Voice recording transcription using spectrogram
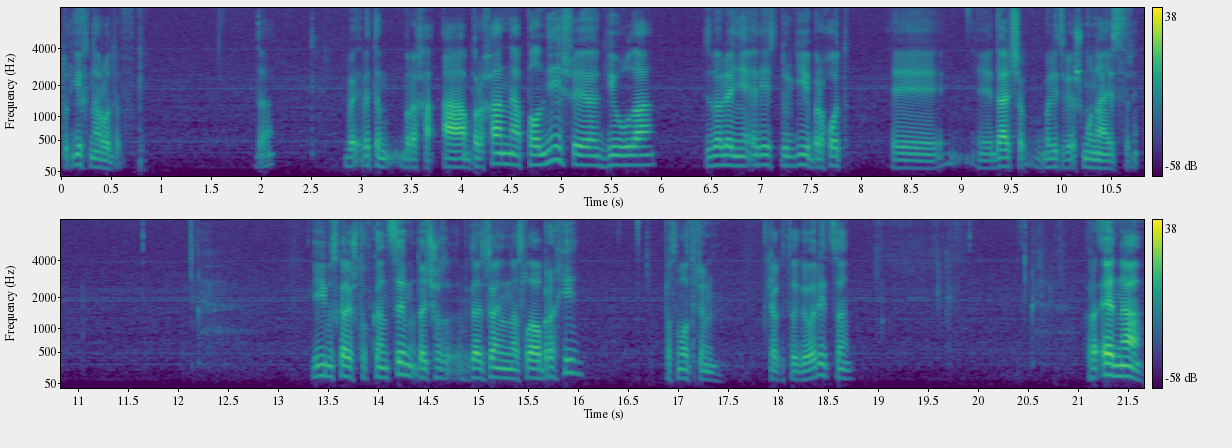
других народов. Да? в, в этом браха. А браха на полнейшее гиула, избавление, это есть другие брахот э, э, дальше в молитве Шмуна Исры. И мы сказали, что в конце, давайте взглянем на слова брахи, посмотрим, как это говорится. Раэна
